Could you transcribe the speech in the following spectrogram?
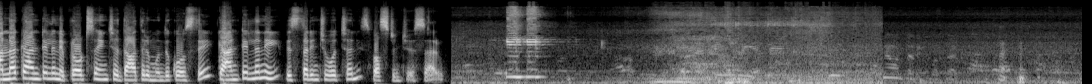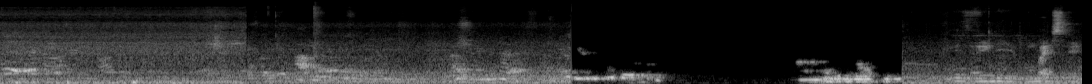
అన్న క్యాంటీన్లని ప్రోత్సహించే దాతలు ముందుకు వస్తే క్యాంటీన్లని విస్తరించవచ్చని స్పష్టం చేశారు. Mumbai State.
